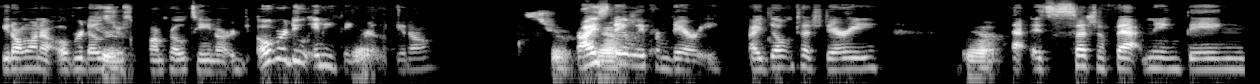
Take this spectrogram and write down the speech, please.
you don't want to overdose True. yourself on protein or overdo anything Yeah. really you know It's true. I yeah. stay away from dairy. I don't touch dairy. Yeah. It's such a fattening thing,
